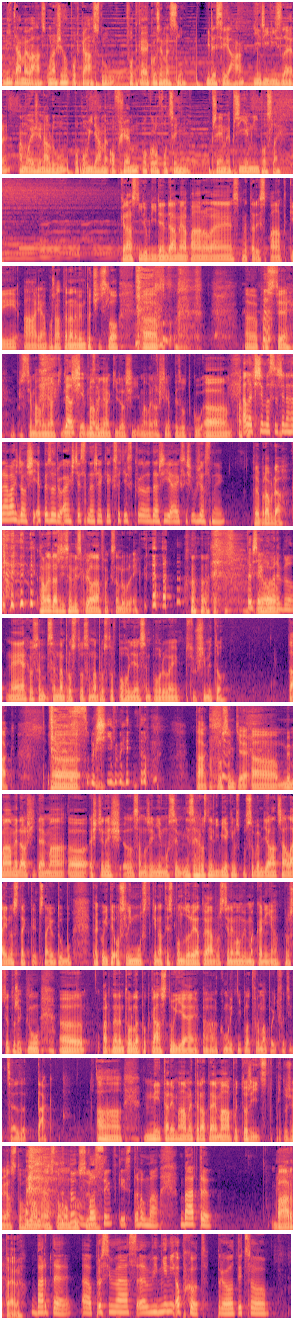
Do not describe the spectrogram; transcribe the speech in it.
Vítáme vás u našeho podcastu Fotka jako řemeslo, kde si já, Jiří Lízler a moje žena Lou popovídáme o všem okolo focení. Přejeme příjemný poslech. Krásný dobrý den, dámy a pánové, jsme tady zpátky a já pořád teda nevím to číslo. Uh, Uh, prostě, prostě máme nějaký další, další máme nějaký další, máme další epizodku. Uh, a Ale teď... všiml jsi, že nahráváš další epizodu a ještě jsi neřekl, jak se ti skvěle daří a jak jsi úžasný. To je pravda. Ale daří se mi skvěle a fakt jsem dobrý. to už se dlouho nebylo. Ne, jako jsem, jsem, naprosto, jsem naprosto v pohodě, jsem pohodový, sluší mi to. Tak. Uh, sluší mi to. Tak, prosím tě, uh, my máme další téma, uh, ještě než uh, samozřejmě musím, mně se hrozně líbí, jakým způsobem dělá třeba Linus Tech Tips na YouTube, takový ty oslý můstky na ty sponzory a to já prostě nemám vymakaný, já prostě to řeknu. Uh, partnerem tohohle podcastu je uh, komunitní platforma Pojď fotit CZ. Tak, a my tady máme teda téma, pojď to říct, protože já z toho mám, já z toho mám husy. Vosypky z toho má. Barter. Barter. Barter. Uh, prosím vás, eh, výměný obchod pro ty, co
